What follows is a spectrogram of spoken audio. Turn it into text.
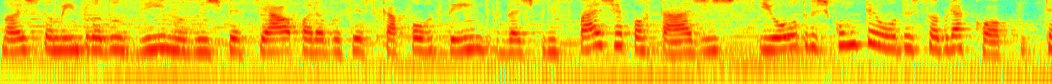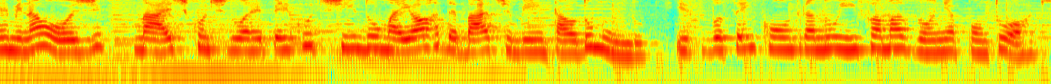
Nós também produzimos um especial para você ficar por dentro das principais reportagens e outros conteúdos sobre a COP. Termina hoje, mas continua repercutindo o maior debate ambiental do mundo. Isso você encontra no infoamazônia.org.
